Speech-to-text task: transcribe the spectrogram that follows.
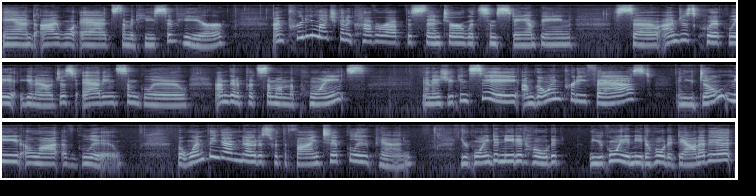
and I will add some adhesive here. I'm pretty much going to cover up the center with some stamping. So I'm just quickly, you know, just adding some glue. I'm going to put some on the points. And as you can see, I'm going pretty fast and you don't need a lot of glue. But one thing I've noticed with the fine tip glue pen, you're going to need it hold it you're going to need to hold it down a bit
